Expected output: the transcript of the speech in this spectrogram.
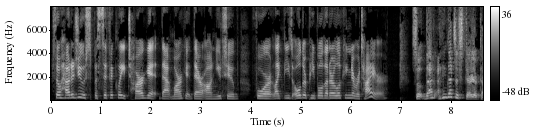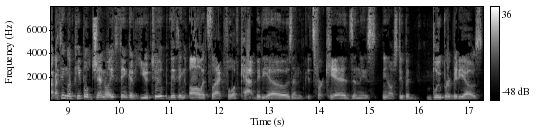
So how did you specifically target that market there on YouTube for like these older people that are looking to retire? So that I think that's a stereotype. I think when people generally think of YouTube, they think, oh, it's like full of cat videos and it's for kids and these you know stupid blooper videos.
